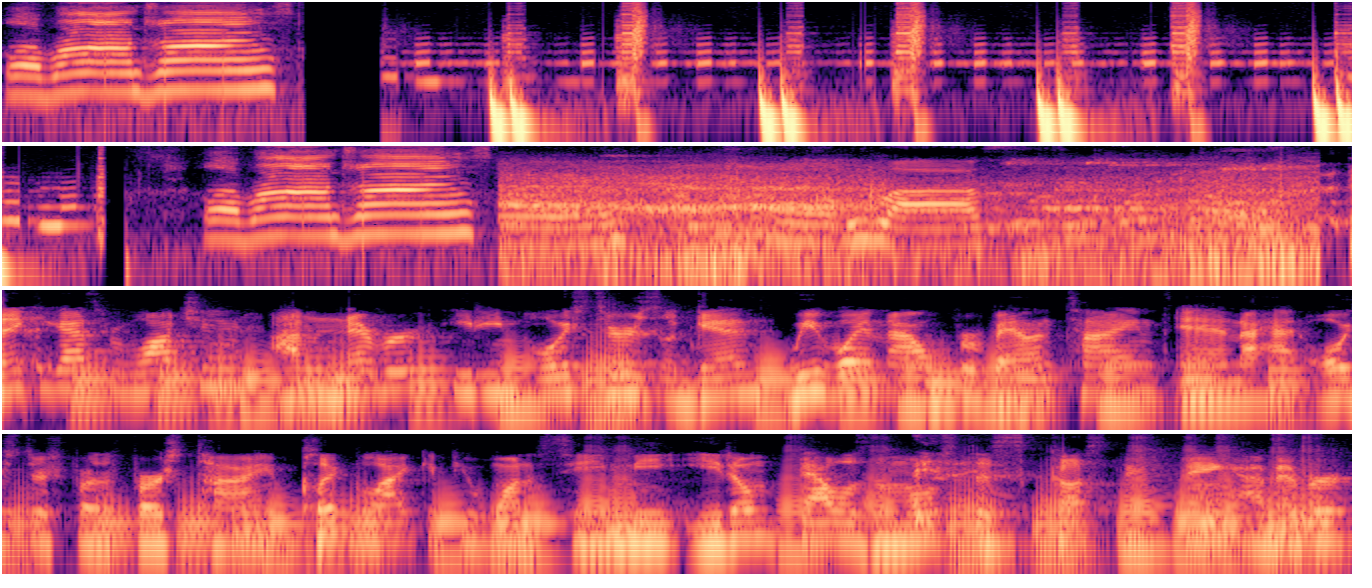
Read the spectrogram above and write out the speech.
LeBron James. LeBron James. Oh, we lost. You guys for watching. I'm never eating oysters again. We went out for Valentine's and I had oysters for the first time. Click like if you want to see me eat them. That was the most disgusting thing I've ever.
